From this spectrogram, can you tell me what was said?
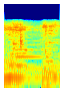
you.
